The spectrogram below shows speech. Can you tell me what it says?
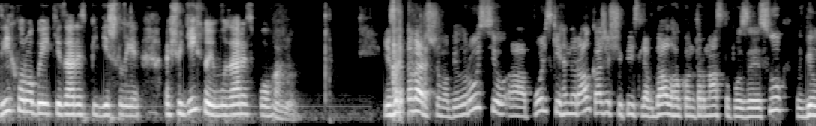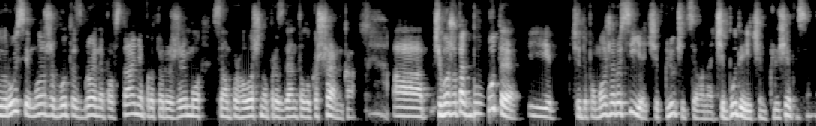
дві хвороби, які зараз підійшли. Так що дійсно йому зараз погано. І завершимо Білорусію. А польський генерал каже, що після вдалого контрнаступу ЗСУ в Білорусі може бути збройне повстання проти режиму самопроголошеного президента Лукашенка. А чи може так бути? І чи допоможе Росія? Чи включиться вона? Чи буде і чим включитися?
